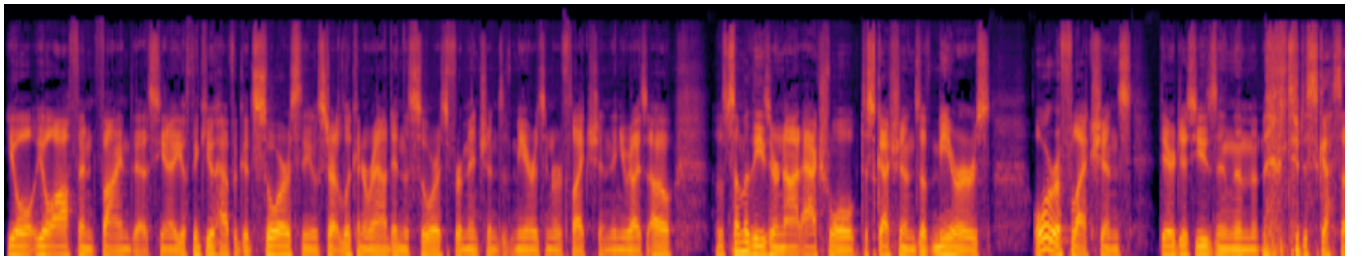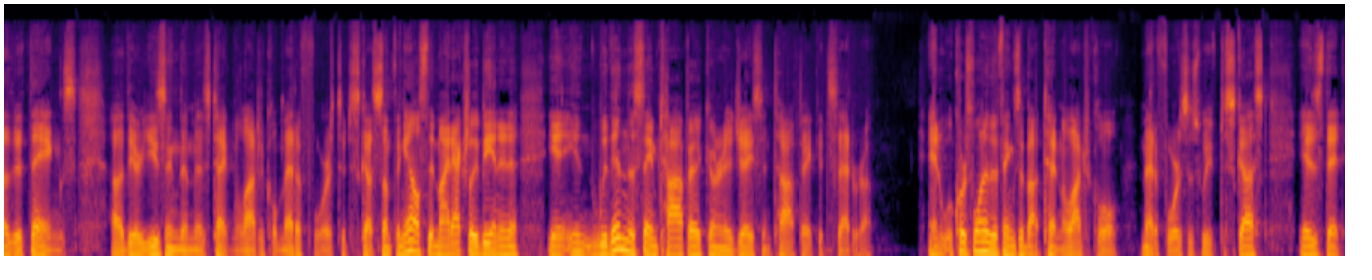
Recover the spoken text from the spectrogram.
you'll you'll often find this. You know, you'll think you have a good source, and you'll start looking around in the source for mentions of mirrors and reflection. Then you realize, oh, well, some of these are not actual discussions of mirrors or reflections. They're just using them to discuss other things. Uh, they're using them as technological metaphors to discuss something else that might actually be in, a, in, in within the same topic or an adjacent topic, etc. And of course, one of the things about technological metaphors, as we've discussed, is that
